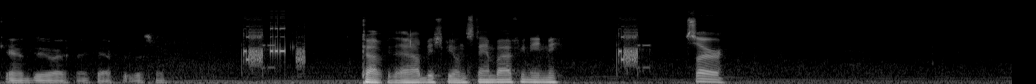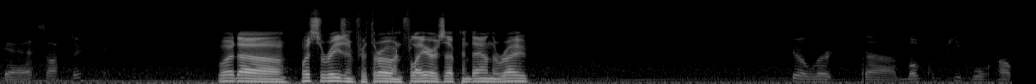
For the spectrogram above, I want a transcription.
Can do, I think, after this one. Copy that. I'll just be on standby if you need me. Sir, Yes, officer. what uh what's the reason for throwing flares up and down the road? To alert the local people of,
